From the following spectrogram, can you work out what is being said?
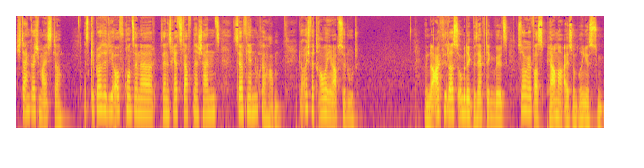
Ich danke euch, Meister. Es gibt Leute, die aufgrund seiner, seines rätselhaften Erscheinens Surfen Luca haben. Doch ich vertraue ihm absolut. Wenn du Arctilas unbedingt besänftigen willst, sorge etwas Perma-Eis und bringe es zum,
